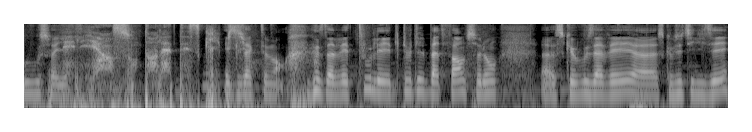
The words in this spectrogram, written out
où vous soyez. les liens sont dans la description. Exactement. Vous avez tous les, toutes les plateformes selon ce que vous avez, ce que vous utilisez.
